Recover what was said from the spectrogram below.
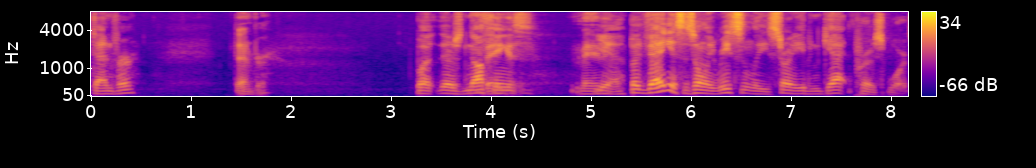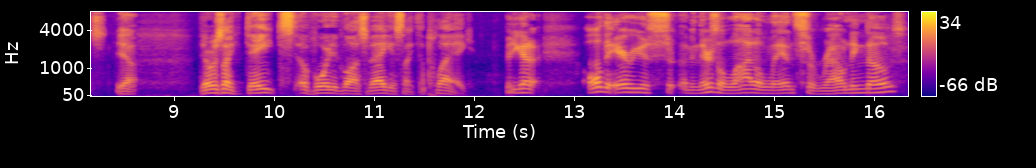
Denver, Denver, but there's nothing. Vegas, maybe. Yeah, but Vegas is only recently starting to even get pro sports. Yeah. There was like they avoided Las Vegas like the plague. But you got all the areas. I mean, there's a lot of land surrounding those.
